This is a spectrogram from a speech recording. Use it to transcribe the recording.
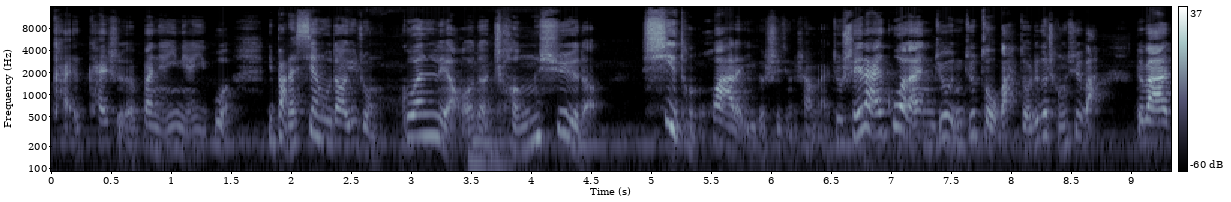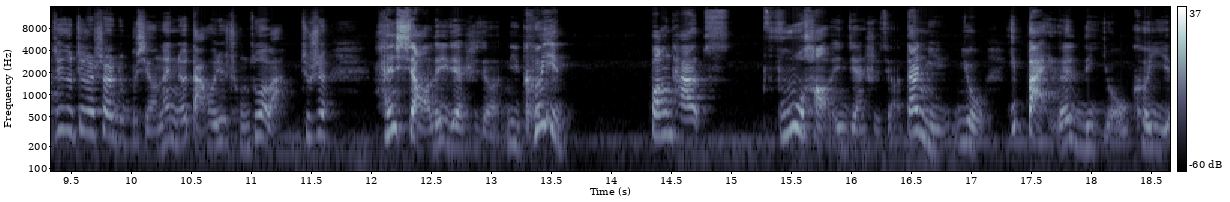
开开始半年一年一过，你把它陷入到一种官僚的程序的系统化的一个事情上面，就谁来过来你就你就走吧，走这个程序吧，对吧？这个这个事儿就不行，那你就打回去重做吧，就是很小的一件事情，你可以帮他服务好的一件事情，但你有一百个理由可以，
